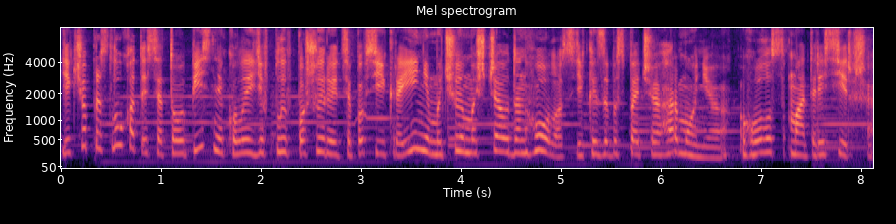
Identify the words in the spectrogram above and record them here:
Якщо прислухатися, то у пісні, коли її вплив поширюється по всій країні, ми чуємо ще один голос, який забезпечує гармонію голос матері Сірши.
